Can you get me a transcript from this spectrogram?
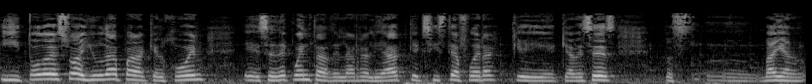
Y todo eso ayuda para que el joven eh, se dé cuenta de la realidad que existe afuera, que, que a veces pues mm, vayan,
